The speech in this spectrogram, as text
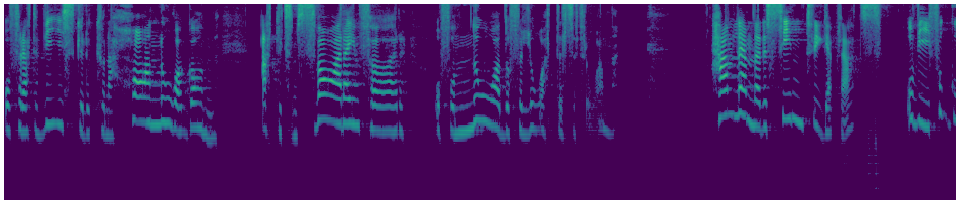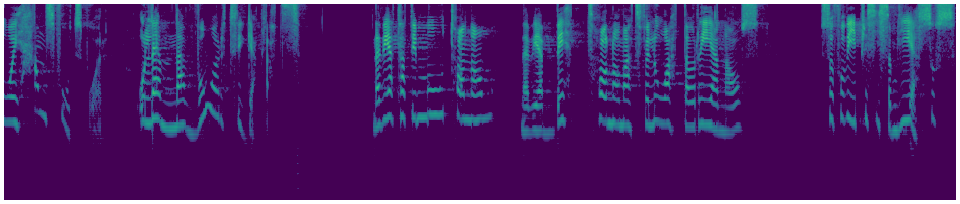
och för att vi skulle kunna ha någon att liksom svara inför och få nåd och förlåtelse från. Han lämnade sin trygga plats och vi får gå i hans fotspår och lämna vår trygga plats. När vi har tagit emot honom, när vi har bett honom att förlåta och rena oss, så får vi precis som Jesus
